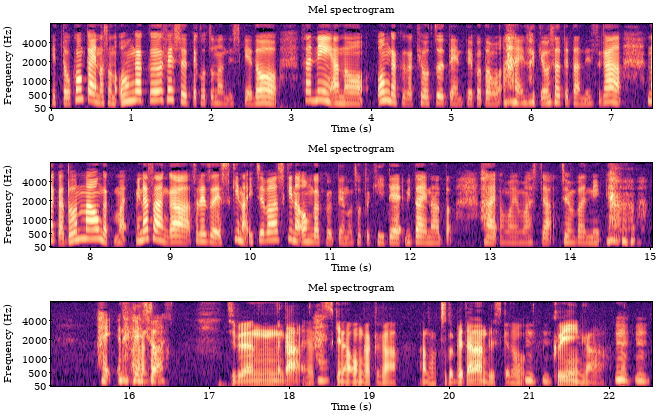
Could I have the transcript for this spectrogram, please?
えっと、今回のその音楽フェスってことなんですけど、3人、あの、音楽が共通点っていうことも、はい、さっきおっしゃってたんですが、なんかどんな音楽、まあ、皆さんがそれぞれ好きな、一番好きな音楽っていうのをちょっと聞いてみたいなと、はい、思います。じゃあ、順番に。はい、お願いします。自分が、えーはい、好きな音楽が、あの、ちょっとベタなんですけど、うんうん、クイーンが、うんうん、好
